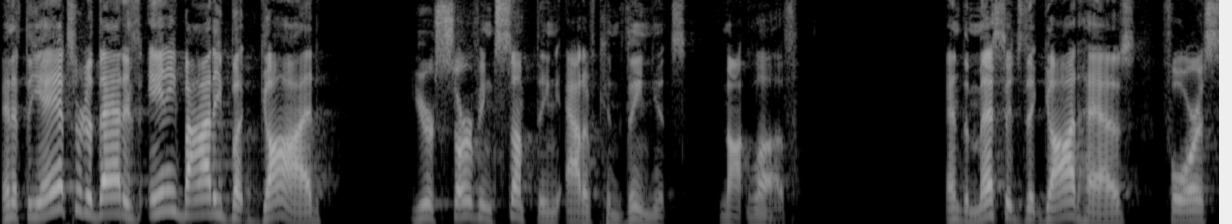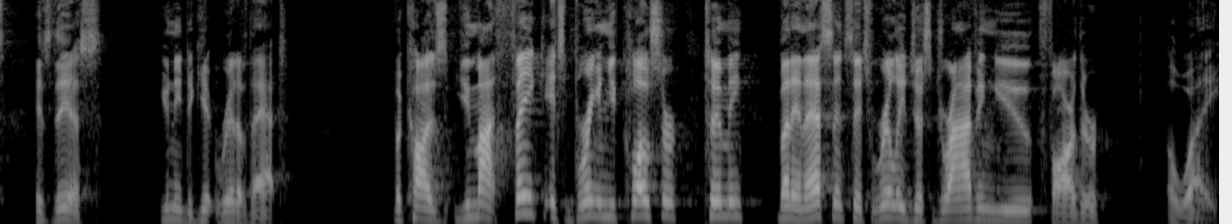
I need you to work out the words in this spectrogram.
And if the answer to that is anybody but God, you're serving something out of convenience, not love. And the message that God has for us is this you need to get rid of that. Because you might think it's bringing you closer to me, but in essence, it's really just driving you farther away.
